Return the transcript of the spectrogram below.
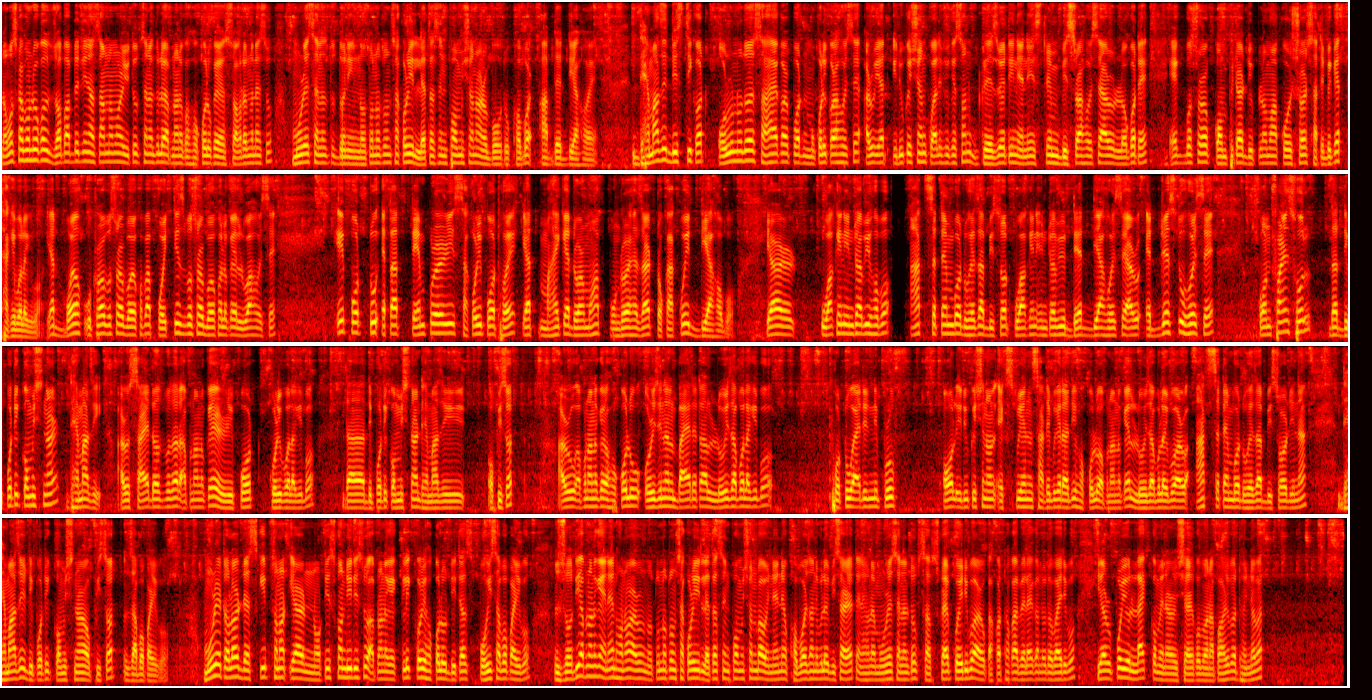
নমস্কাৰ বন্ধুসকল job update in Assam নামৰ ইউটিউব চেনেলটোলৈ আপোনালোকক সকলোকে স্বাগতম জনাইছোঁ। মোৰ এই চেনেলটোত দৈনিক নতুন নতুন চাকৰি লেটেষ্ট ইনফৰ্মেশ্যন আৰু বহুতো খবৰ আপডেট দিয়া হয়। ধেমাজি ডিষ্ট্ৰিক্টত অৰুণোদয় সহায়কৰ পদ মুকলি কৰা হৈছে আৰু ইয়াত education qualification graduate in any stream বিচৰা হৈছে আৰু লগতে এক বছৰৰ কম্পিউটাৰ ডিপ্ল'মা কৰ্চৰ চাৰ্টিফিকেট থাকিব লাগিব। ইয়াত বয়স ওঠৰ বছৰ বয়সৰ পৰা পঁয়ত্ৰিছ বছৰ বয়সলৈকে লোৱা হৈছে। এই পদটো এটা টেম্পৰেৰী চাকৰি পদ হয়। ইয়াত মাহেকীয়া দৰমহা পোন্ধৰ হেজাৰ টকাকৈ দিয়া হ'ব। ইয়াৰ ৱাক ইন ইণ্টাৰভিউ হ'ব। আঠ ছেপ্টেম্বৰ দুহেজাৰ বিছত ৱাক ইন ইণ্টাৰভিউ ডেট দিয়া হৈছে আৰু এড্ৰেছটো হৈছে কনফাৰেঞ্চ হ'ল দ্য ডিপুটি কমিশ্যনাৰ ধেমাজি। আৰু চাৰে দহ বজাত আপোনালোকে ৰিপৰ্ট কৰিব লাগিব দ্য ডিপুটি কমিশ্যনাৰ ধেমাজি অফিচত আৰু আপোনালোকে সকলো অৰিজিনেল বায়'ডাটা লৈ যাব লাগিব photo identity proof all educational experience certificate আদি সকলো আপোনালোকে লৈ যাব লাগিব আৰু আঠ ছেপ্টেম্বৰ দুহেজাৰ বিছৰ দিনা ধেমাজিৰ ডিপুটি কমিশ্যনাৰ অফিচত যাব পাৰিব। মোৰ এই তলৰ ডেছক্ৰিপশ্যনত ইয়াৰ ন'টিছখন দি দিছোঁ। আপোনালোকে ক্লিক কৰি সকলো ডিটেইলছ পঢ়ি চাব পাৰিব। যদি আপোনালোকে এনেধৰণৰ আৰু নতুন নতুন চাকৰি লেটেষ্ট ইনফৰ্মেশ্যন বা অন্যান্য খবৰ জানিবলৈ বিচাৰে তেনেহ'লে মোৰ এই চেনেলটোক ছাবস্ক্ৰাইব কৰি দিব আৰু কাষত থকা বেল আইকনটো দবাই দিব। ইয়াৰ উপৰিও লাইক কমেণ্ট আৰু শ্বেয়াৰ কৰিব নাপাহৰিব। ধন্যবাদ।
